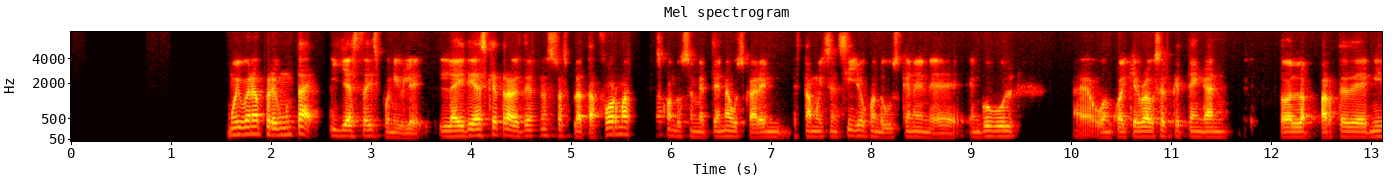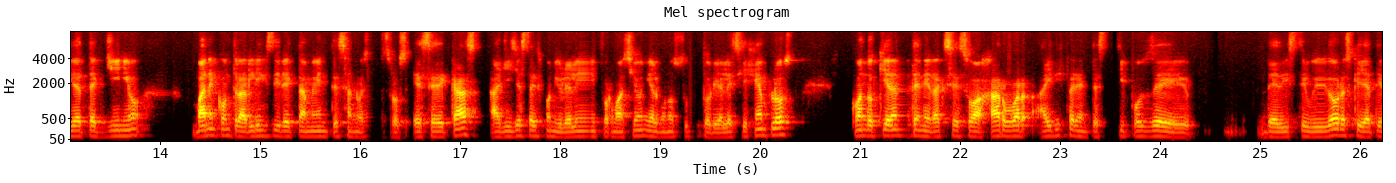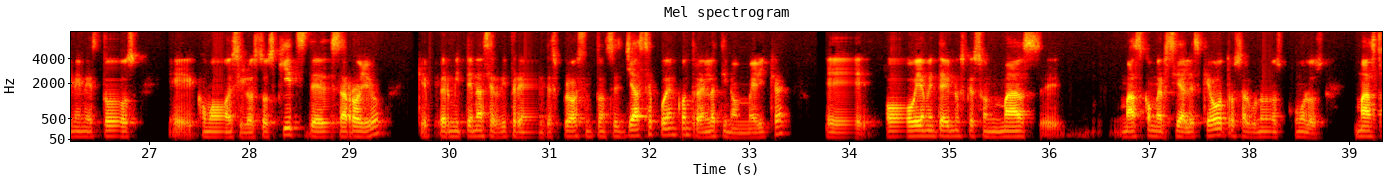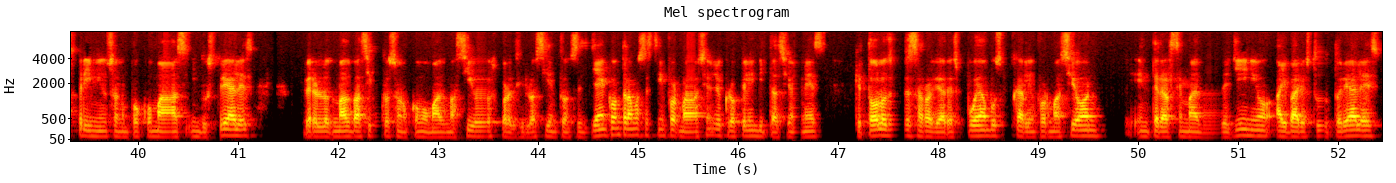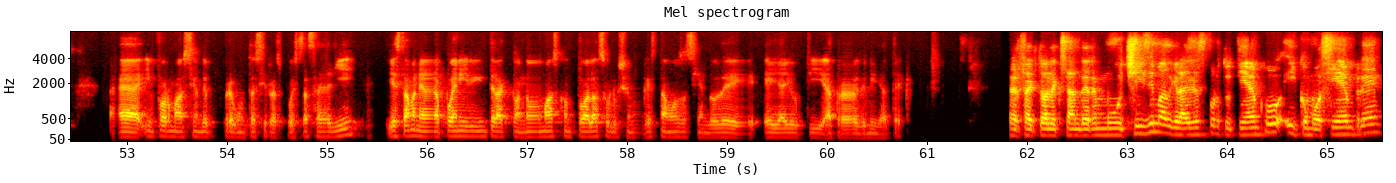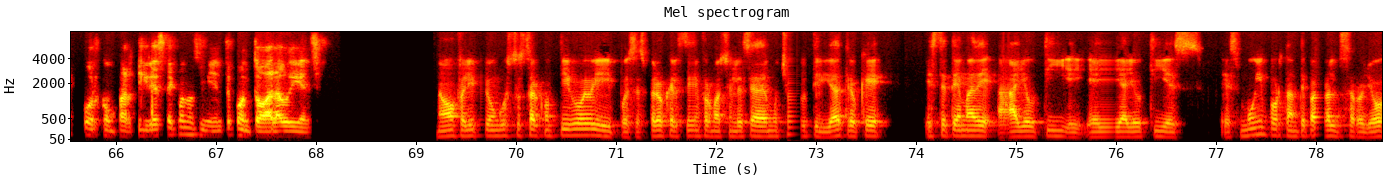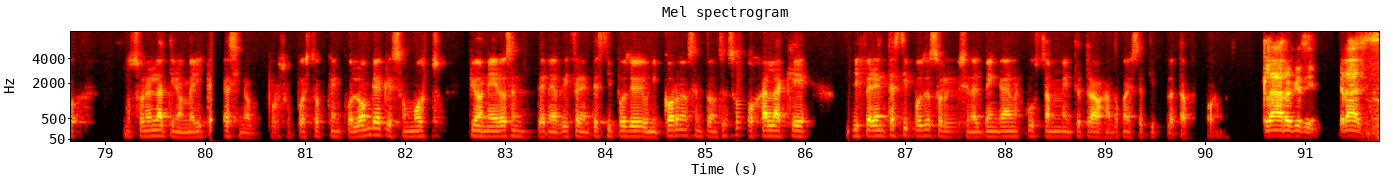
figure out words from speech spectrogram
Muy buena pregunta y ya está disponible. La idea es que a través de nuestras plataformas, cuando se meten a buscar, en, está muy sencillo, cuando busquen en, eh, Google eh, o en cualquier browser que tengan toda la parte de MediaTek Genio, van a encontrar links directamente a nuestros SDKs. Allí ya está disponible la información y algunos tutoriales y ejemplos. Cuando quieran tener acceso a hardware, hay diferentes tipos de, de distribuidores que ya tienen estos, eh, como decirlo, estos kits de desarrollo que permiten hacer diferentes pruebas. Entonces ya se puede encontrar en Latinoamérica. Eh, obviamente hay unos que son más, más comerciales que otros, algunos como los más premium son un poco más industriales, pero los más básicos son como más masivos, por decirlo así. Entonces ya encontramos esta información. Yo creo que la invitación es que todos los desarrolladores puedan buscar la información, enterarse más de Genio. Hay varios tutoriales, eh, información de preguntas y respuestas allí. Y de esta manera pueden ir interactuando más con toda la solución que estamos haciendo de AIoT a través de MediaTek. Perfecto, Alexander. Muchísimas gracias por tu tiempo y como siempre por compartir este conocimiento con toda la audiencia. No, Felipe, un gusto estar contigo y pues espero que esta información les sea de mucha utilidad. Creo que este tema de IoT y IoT es, es muy importante para el desarrollo no solo en Latinoamérica, sino por supuesto que en Colombia, que somos pioneros en tener diferentes tipos de unicornios. Entonces, ojalá que diferentes tipos de soluciones vengan justamente trabajando con este tipo de plataformas. Claro que sí. Gracias.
